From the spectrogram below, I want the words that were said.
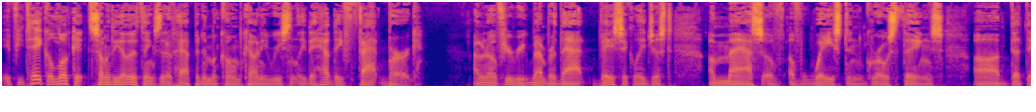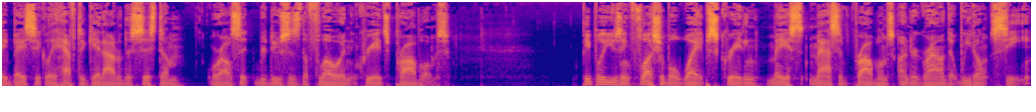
If you take a look at some of the other things that have happened in Macomb County recently, they had the Fatberg. I don't know if you remember that. Basically, just a mass of, of waste and gross things uh, that they basically have to get out of the system, or else it reduces the flow and creates problems. People using flushable wipes, creating mass, massive problems underground that we don't see.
